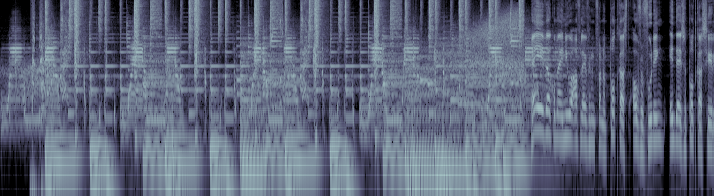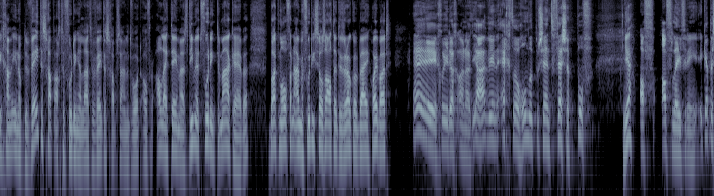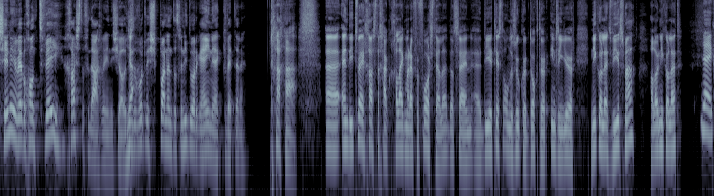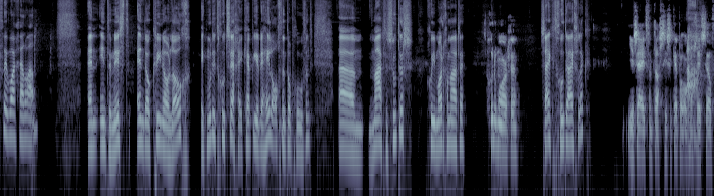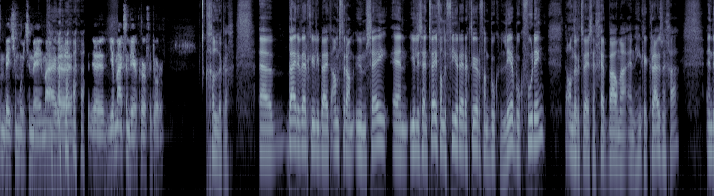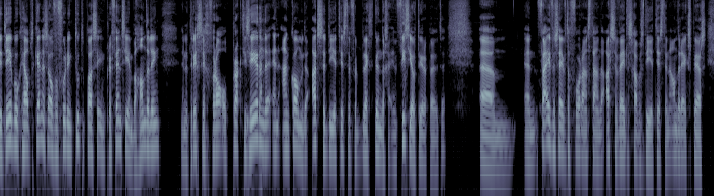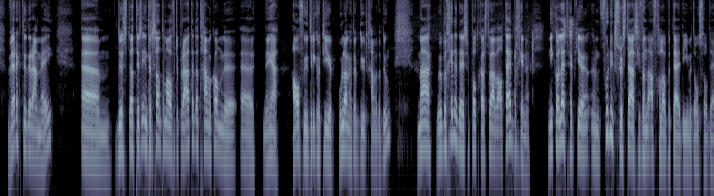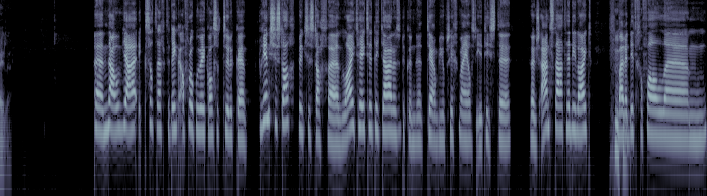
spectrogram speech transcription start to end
Hey, welkom bij een nieuwe aflevering van een podcast over voeding. In deze podcastserie gaan we in op de wetenschap achter voeding en laten we wetenschappers aan het woord over allerlei thema's die met voeding te maken hebben. Bart Mol van Arme Foodie, zoals altijd, is er ook weer bij. Hoi Bart. Hey, goeiedag Arnoud. Ja, weer een echte 100% verse pof ja. af, aflevering. Ik heb er zin in. We hebben gewoon twee gasten vandaag weer in de show. Dus Ja. het wordt weer spannend dat we niet door elkaar heen eh, kwetteren. Haha. Eh, en die twee gasten ga ik gelijk maar even voorstellen. Dat zijn eh diëtist-onderzoeker, dokter, ingenieur Nicolette Wiersma. Hallo Nicolette. Nee, goedemorgen allemaal. En internist, endocrinoloog. Ik moet dit goed zeggen, ik heb hier de hele ochtend op geoefend. Ehm, Maarten Soeters. Goedemorgen Maarten. Goedemorgen. Zei ik het goed eigenlijk? Je zei het fantastisch. Ik heb er ook Ah. nog steeds zelf een beetje moeite mee. Maar eh, eh, je maakt een leercurve door. Gelukkig. Eh beide werken jullie bij het Amsterdam UMC. En jullie zijn twee van de vier redacteuren van het boek Leerboek Voeding. De andere twee zijn Gert Bauma en Hinke Kruisinga. En dit leerboek helpt kennis over voeding toe te passen in preventie en behandeling. En het richt zich vooral op praktiserende en aankomende artsen, diëtisten, verpleegkundigen en fysiotherapeuten. Ehm, en 75 vooraanstaande artsen, wetenschappers, diëtisten en andere experts werkten eraan mee. Ehm, dus dat is interessant om over te praten. Dat gaan we komende, eh, nou ja, half uur, drie kwartier, hoe lang het ook duurt, gaan we dat doen. Maar we beginnen deze podcast waar we altijd beginnen. Nicolette, heb je een voedingsfrustratie van de afgelopen tijd die je met ons wilt delen? Eh, nou ja, ik zat eigenlijk te denken, afgelopen week was het natuurlijk eh Prinsjesdag. Prinsjesdag Light heette dit jaar, dus natuurlijk een term die op zich mij als diëtist heus aanstaat, hè, die Light. Maar in dit geval ehm,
